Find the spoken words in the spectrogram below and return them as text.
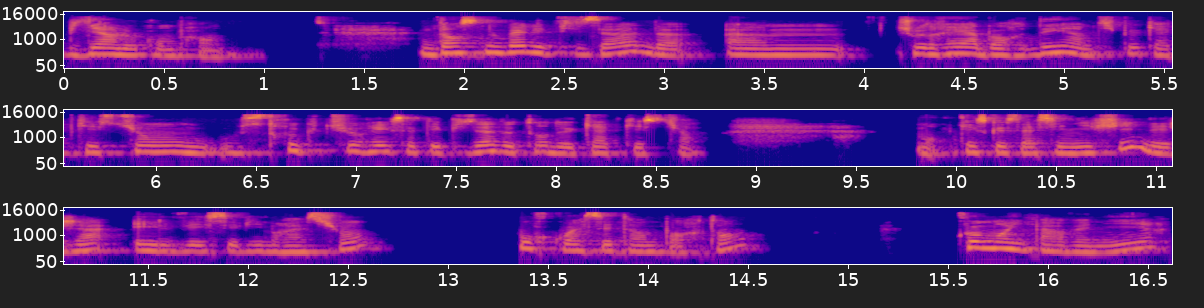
bien le comprendre. Dans ce nouvel épisode, euh, je voudrais aborder un petit peu quatre questions ou structurer cet épisode autour de quatre questions. Bon, qu'est-ce que ça signifie? Déjà élever ses vibrations pourquoi c'est important, comment y parvenir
